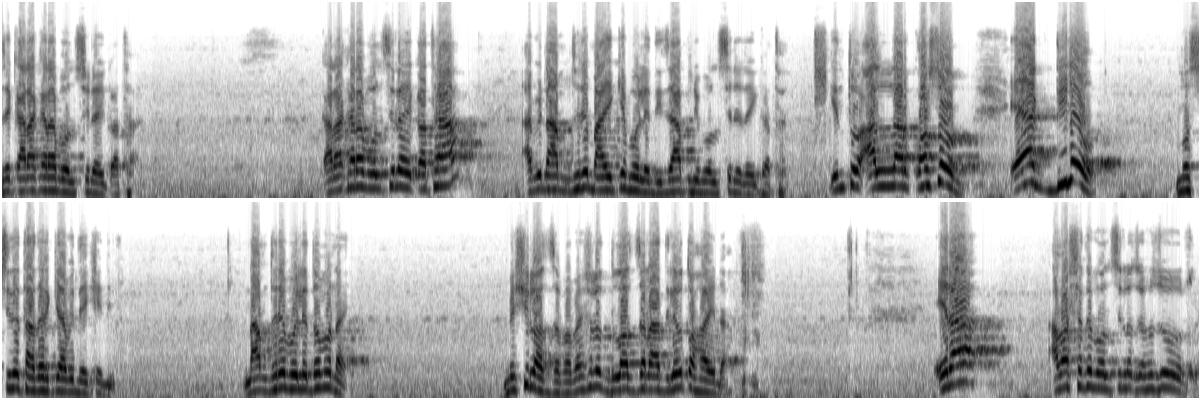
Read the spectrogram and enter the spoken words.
যে, কারা কারা বলছিল এই কথা? কারা কারা বলছিল এই কথা? আমি নাম ধরে মাইকে বলে দিই যে আপনি বলছিলেন এই কথা। কিন্তু আল্লাহর কসম, একদিনও মসজিদে তাদেরকে আমি দেখিনি। নাম ধরে বলে দেবো না বেশি লজ্জা পাবে। আসলে লজ্জা না দিলেও তো হয় না। এরা আমার সাথে বলছিল যে, হুজুর,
